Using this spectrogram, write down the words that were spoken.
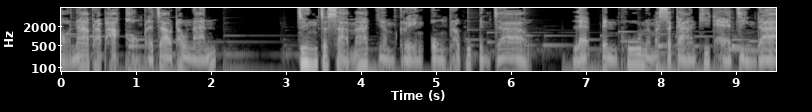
ต่อหน้าพระพักของพระเจ้าเท่านั้น จึงจะสามารถยำเกรงองค์พระผู้เป็นเจ้า และเป็นผู้นมัสการที่แท้จริงได้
